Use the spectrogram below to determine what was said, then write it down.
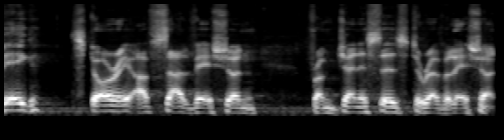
big story of salvation from Genesis to Revelation.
